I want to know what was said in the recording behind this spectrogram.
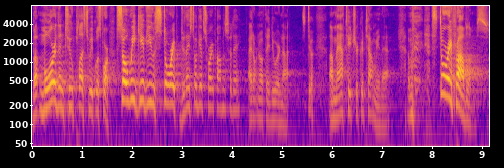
But more than 2 plus 2 equals 4. So we give you story. Do they still give story problems today? I don't know if they do or not. Still, a math teacher could tell me that. story problems.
